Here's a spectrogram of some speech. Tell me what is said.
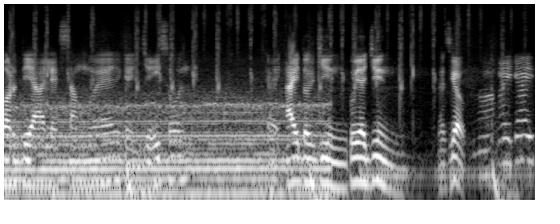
Ordiales Samuel, kay Jason, kay Idol Jin, Kuya Jin. Let's go. Okay guys,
